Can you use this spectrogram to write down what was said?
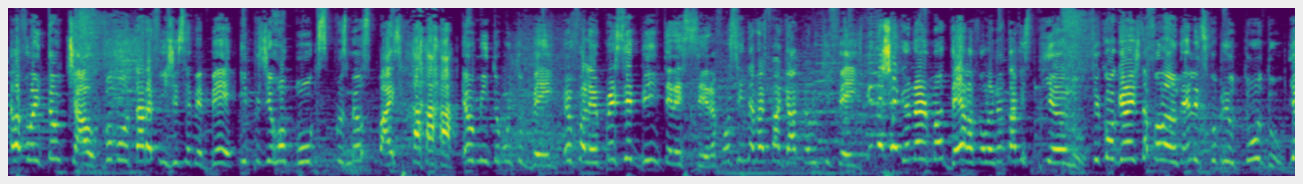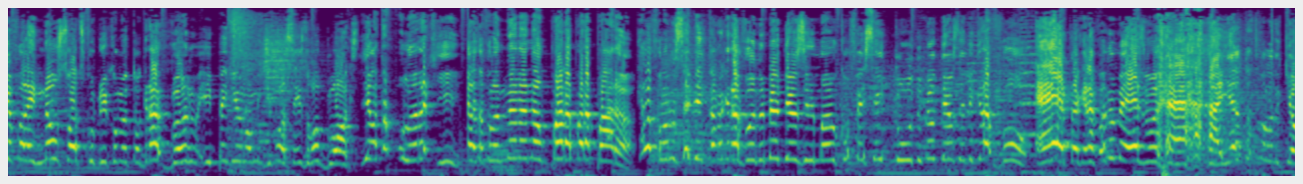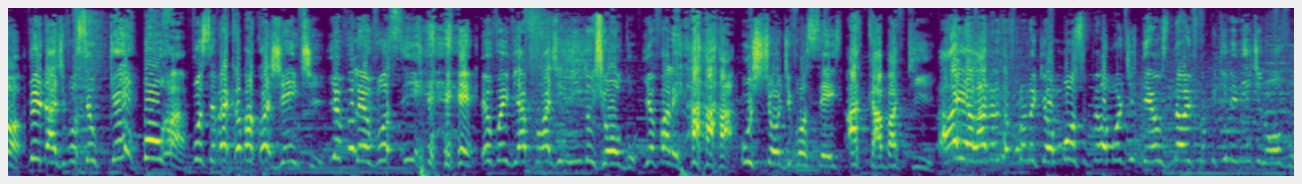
Ela falou, então tchau, vou voltar a fingir ser bebê e pedir Robux pros meus pais. Hahaha, eu minto muito bem. Eu falei, eu percebi, interesseira, você ainda vai pagar pelo que fez. E tá chegando a irmã dela falando, eu tava espiando. Ficou grande, tá falando, ele descobriu tudo. E eu falei, não só descobri como eu tô gravando e peguei o nome de vocês Roblox. E ela tá pulando aqui. Ela tá falando, não, não, não, para, para, para. Ela falou, não sabia que tava gravando. Meu Deus, irmão, eu confessei tudo. Meu Deus, ele gravou. É, tô gravando mesmo. e ela tá falando aqui, ó. Verdade, você o quê? Porra, você vai acabar com a gente. E eu falei, eu vou sim. eu vou enviar pro admin do jogo. E eu falei, hahaha, o show de vocês acaba aqui. Ai, a Ladra tá falando aqui, ó. Moço, pelo amor de Deus. Não, ele ficou pequenininha de novo.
